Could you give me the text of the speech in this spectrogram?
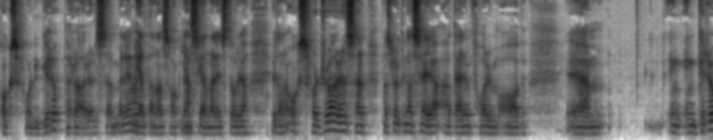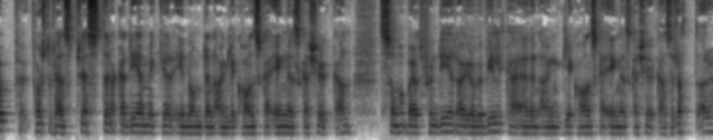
Oxfordgrupprörelsen. Men det är en ja. helt annan sak, det är en senare historia. Utan Oxfordrörelsen, man skulle kunna säga att det är en form av eh, en, en, grupp, först och främst präster, akademiker inom den anglikanska engelska kyrkan som har börjat fundera över vilka är den anglikanska engelska kyrkans rötter.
